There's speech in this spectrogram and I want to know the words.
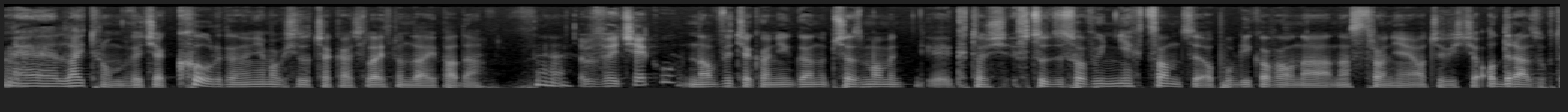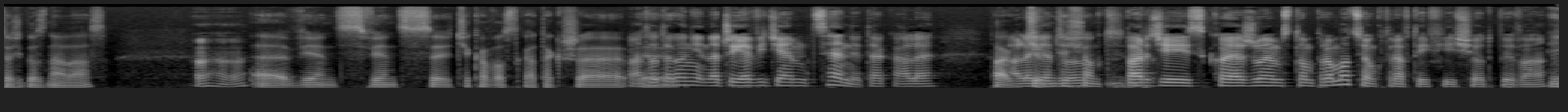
E, Lightroom wyciek. Kurde, no nie mogę się doczekać. Lightroom dla iPada. Wyciekł? No wyciek, oni go przez moment, e, ktoś w cudzysłowie niechcący opublikował na, na stronie. Oczywiście od razu ktoś go znalazł, Aha. e, więc, więc ciekawostka. Także A to tego nie, znaczy ja widziałem ceny, tak, ale, tak, ale 90 ja to bardziej skojarzyłem z tą promocją, która w tej chwili się odbywa Nie,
